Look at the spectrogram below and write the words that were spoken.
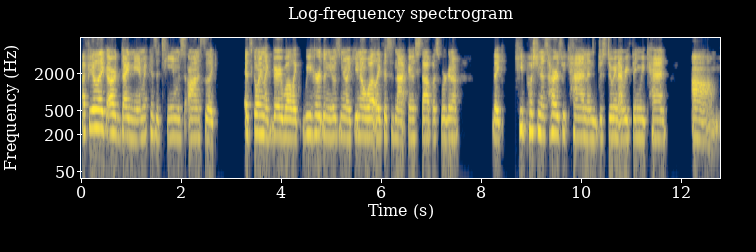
I feel like our dynamic as a team is honestly like it's going like very well. Like we heard the news and you're like, you know what, like this is not gonna stop us. We're gonna like keep pushing as hard as we can and just doing everything we can. Um,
